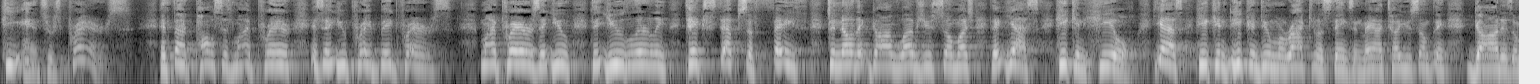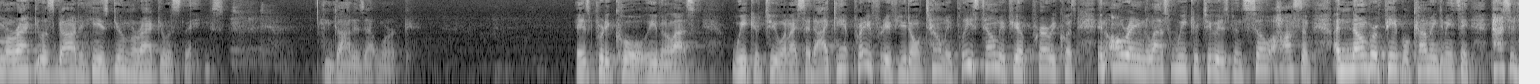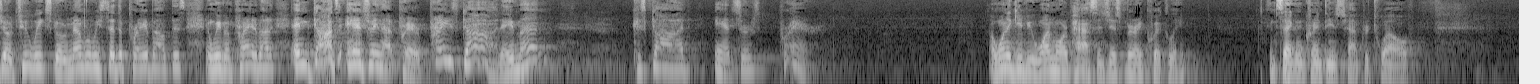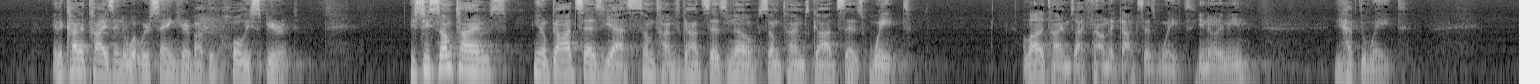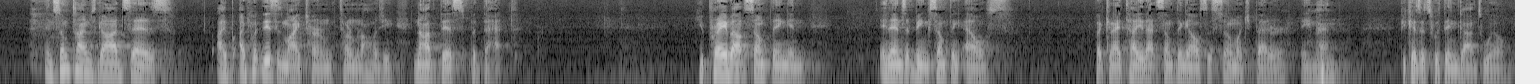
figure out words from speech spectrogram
He answers prayers. In fact, Paul says, My prayer is that you pray big prayers. My prayer is that you, that you literally take steps of faith to know that God loves you so much that yes, He can heal. Yes, He can, He can do miraculous things. And may I tell you something? God is a miraculous God and He is doing miraculous things. And God is at work. It's pretty cool. Even the last week or two and I said, I can't pray for you if you don't tell me. Please tell me if you have prayer requests. And already in the last week or two, it has been so awesome. A number of people coming to me and saying, Pastor Joe, two weeks ago, remember we said to pray about this? And we've been praying about it. And God's answering that prayer. Praise God. Amen. Because God answers prayer. I want to give you one more passage just very quickly in 2 Corinthians chapter 12. And it kind of ties into what we're saying here about the Holy Spirit. You see, sometimes, you know, God says yes, sometimes God says no, sometimes God says wait. A lot of times I found that God says wait. You know what I mean? You have to wait. And sometimes God says, I, I put this is my term terminology, not this, but that. You pray about something and it ends up being something else. But can I tell you that something else is so much better? Amen? Because it's within God's will.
